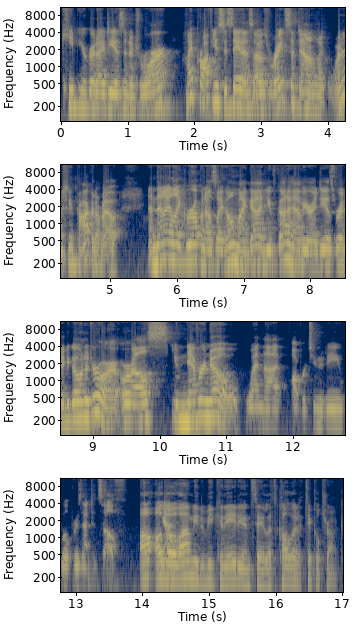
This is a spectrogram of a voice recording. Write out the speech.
Keep your good ideas in a drawer. My prof used to say this. I was write stuff down. I'm like, what is she talking about? And then I like grew up and I was like, oh my God, you've got to have your ideas ready to go in a drawer, or else you never know when that opportunity will present itself. although yeah. allow me to be Canadian and say, let's call it a tickle trunk.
